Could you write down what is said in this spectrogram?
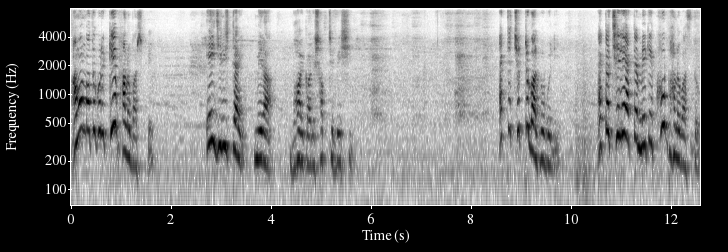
আমার মতো করে কে ভালোবাসবে? এই জিনিসটাই মেয়েরা ভয় করে সবচেয়ে বেশি। একটা ছোট্ট গল্প বলি। একটা ছেলে একটা মেয়েকে খুব ভালোবাসতো,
